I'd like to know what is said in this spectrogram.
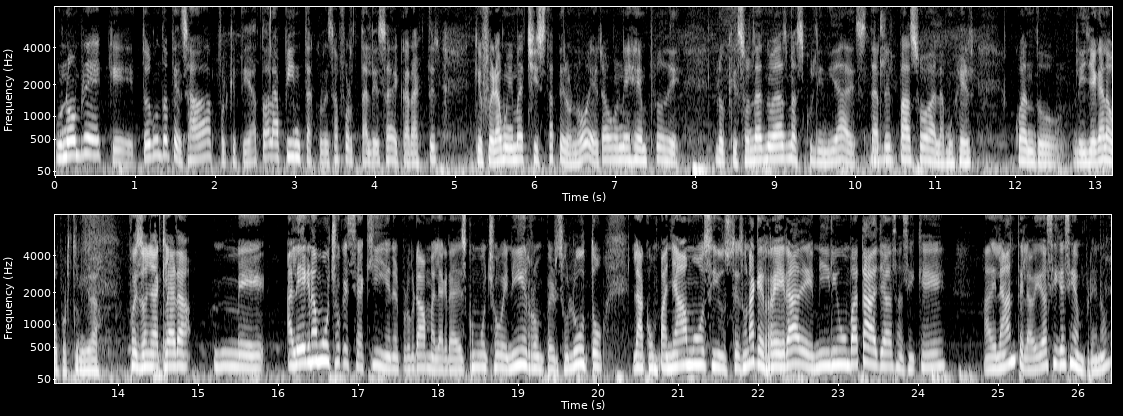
un hombre que todo el mundo pensaba, porque tenía toda la pinta, con esa fortaleza de carácter, que fuera muy machista, pero no, era un ejemplo de lo que son las nuevas masculinidades, darle el paso a la mujer cuando le llega la oportunidad. Pues doña Clara, me alegra mucho que esté aquí en el programa, le agradezco mucho venir, romper su luto, la acompañamos y usted es una guerrera de mil y un batallas, así que adelante, la vida sigue siempre, ¿no?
